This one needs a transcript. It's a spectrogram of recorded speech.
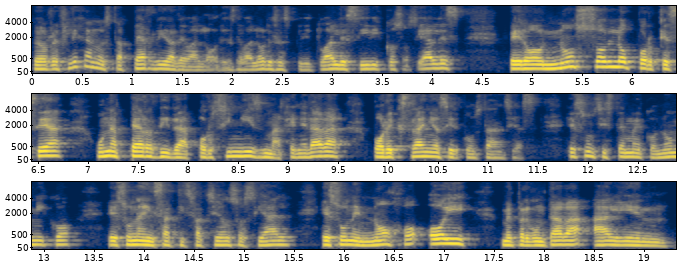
pero refleja nuestra pérdida de valores, de valores espirituales, cívicos, sociales, pero no solo porque sea una pérdida por sí misma generada por extrañas circunstancias. Es un sistema económico es una insatisfacción social, es un enojo. Hoy me preguntaba alguien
